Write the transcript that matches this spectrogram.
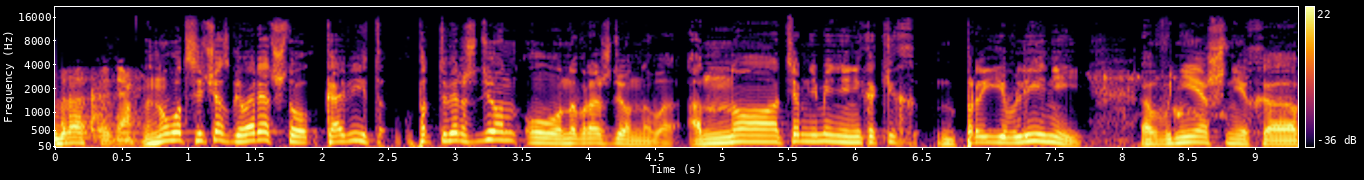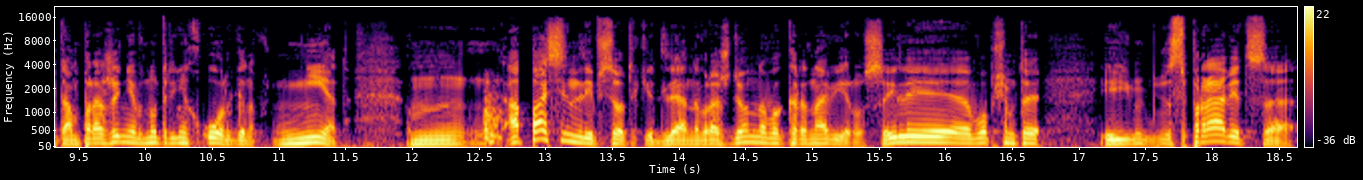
Здравствуйте. Ну вот сейчас говорят, что ковид подтвержден у новорожденного, но тем не менее никаких проявлений внешних, э, там поражения внутренних органов нет. Опасен ли все-таки для новорожденного коронавирус? Или, в общем-то, справится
